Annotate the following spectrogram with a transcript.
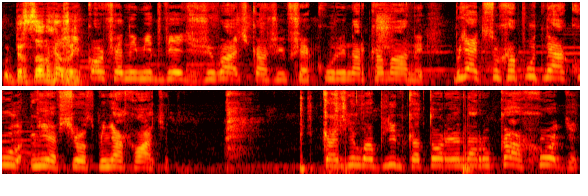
у персонажей. Перекошенный медведь, жвачка ожившая, куры-наркоманы. Блять, сухопутная акула. Не, все, с меня хватит. Горилла, блин, которая на руках ходит.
